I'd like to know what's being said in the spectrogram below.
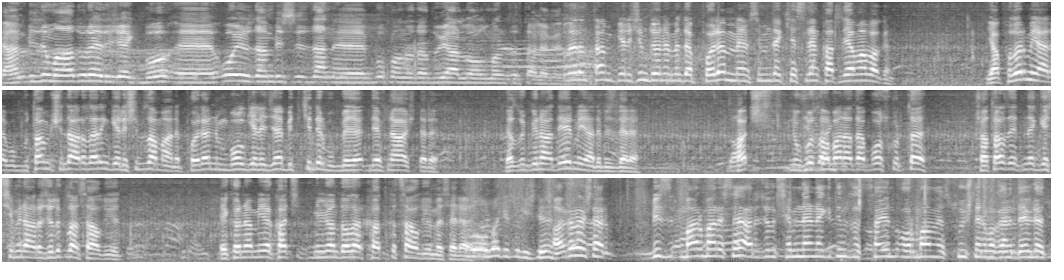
Yani bizi mağdur edecek bu. Ee, o yüzden biz sizden e, bu konuda duyarlı olmanızı talep ediyoruz. Bunların tam gelişim döneminde polen mevsiminde kesilen katliama bakın. Yapılır mı yani bu? Bu tam şimdi arıların gelişim zamanı. Polenin bol geleceği bitkidir bu defne ağaçları. Yazık günah değil mi yani bizlere? Kaç nüfus Abana'da, Bozkurt'ta, Çatalzeytin'de geçimini arıcılıkla sağlıyor. Ekonomiye kaç milyon dolar katkı sağlıyor mesela. Orman kesmek işte. Arkadaşlar biz Marmaris'e arıcılık seminerine gittiğimizde Sayın Orman ve Su İşleri Bakanı Devlet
